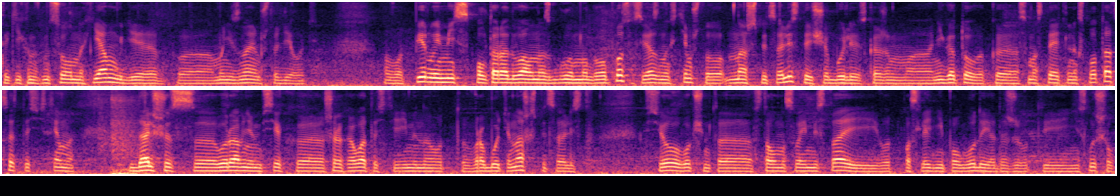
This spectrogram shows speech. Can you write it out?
таких информационных ям, где мы не знаем, что делать. Вот. Первые месяца полтора-два у нас было много вопросов, связанных с тем, что наши специалисты еще были, скажем, а, не готовы к самостоятельной эксплуатации этой системы. Дальше с выравниванием всех а, широковатостей именно вот в работе наших специалистов все, в общем-то, встало на свои места, и вот последние полгода я даже вот и не слышал,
